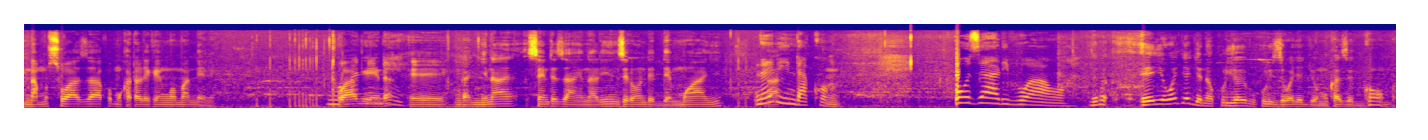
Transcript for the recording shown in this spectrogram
namuswazaako mu katale k'eŋŋoma nnene twagenda eh, nga nyina sente zange nali nzirondedde emmwanyi nerindako mm. ozaalibwawa eyo wajjajja nakulirayo bukulizi wajjajja omukazi eggomba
